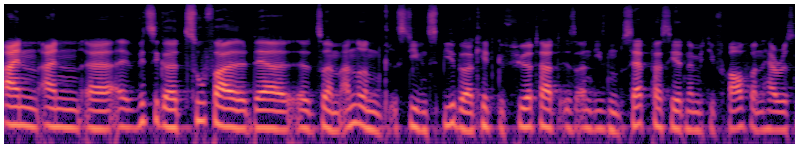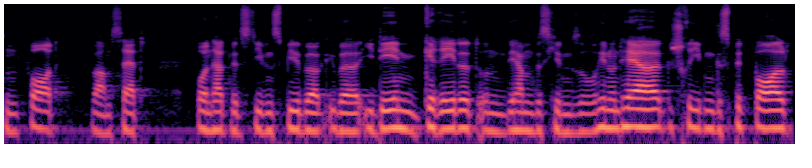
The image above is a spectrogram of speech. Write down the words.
ein, ein äh, witziger Zufall, der äh, zu einem anderen Steven Spielberg-Hit geführt hat, ist an diesem Set passiert, nämlich die Frau von Harrison Ford war am Set und hat mit Steven Spielberg über Ideen geredet und die haben ein bisschen so hin und her geschrieben, gespitballt.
